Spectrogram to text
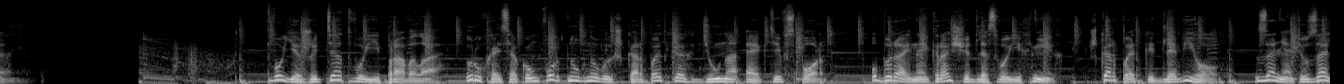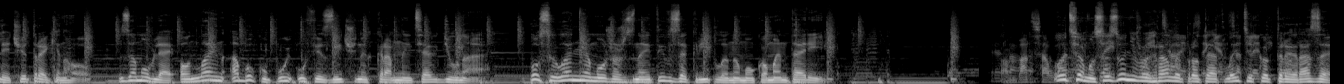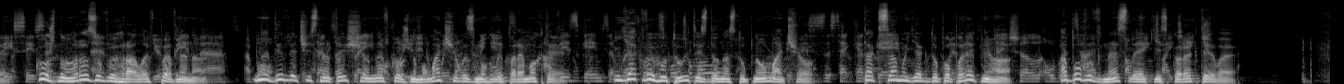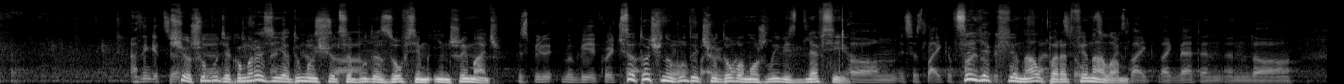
Твоє життя, твої правила. Рухайся комфортно в нових шкарпетках Duna Active Sport. Обирай найкраще для своїх ніг. Шкарпетки для бігу, занять у залі чи трекінгу. Замовляй онлайн або купуй у фізичних крамницях Дюна. Посилання можеш знайти в закріпленому коментарі. У цьому сезоні ви грали проти Атлетіко три рази. Кожного разу ви грали впевнено, не дивлячись на те, що не в кожному матчі ви змогли перемогти. Як ви готуєтесь до наступного матчу? Так само, як до попереднього, або ви внесли якісь корективи? Що ж, у будь-якому разі, я думаю, що це буде зовсім інший матч. Це точно буде чудова можливість для всіх. Це як фінал перед фіналом.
